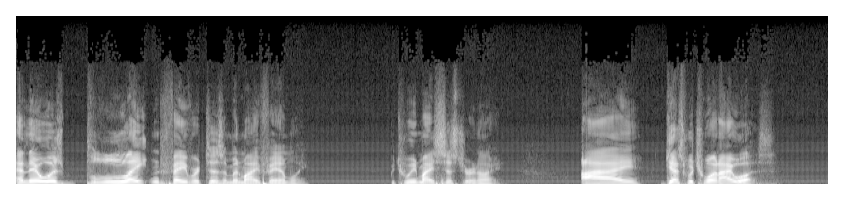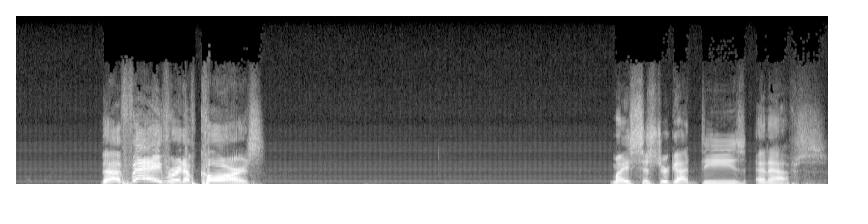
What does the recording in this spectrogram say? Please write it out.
And there was blatant favoritism in my family between my sister and I. I, guess which one I was? The favorite, of course. My sister got D's and F's.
